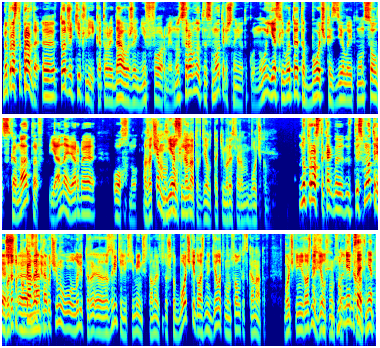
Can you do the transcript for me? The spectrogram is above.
Ну, просто правда, э, тот же Кит Ли, который, да, уже не в форме, но всё равно ты смотришь на него такой: "Ну, если вот эта бочка сделает мунсолт с канатов, я, наверное, охну". А зачем мунсолт с Если канатов делать таким рестлерам-бочкам? Ну, просто как бы ты Вот смотришь, это э, на показатель, то почему у р э, зрителей всё меньше становится. То, что бочки должны делать мунсолты с канатов. Бочки не должны делать Ну, мунсолты не обязательно, нет.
